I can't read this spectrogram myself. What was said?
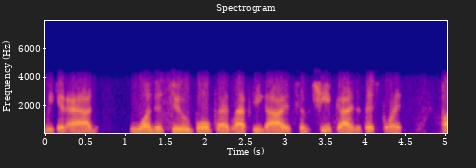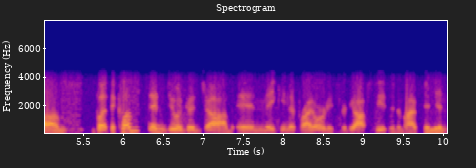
we can add one to two bullpen lefty guys, some cheap guys at this point. Um, but the Cubs didn't do a good job in making their priorities for the off season, in my opinion,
